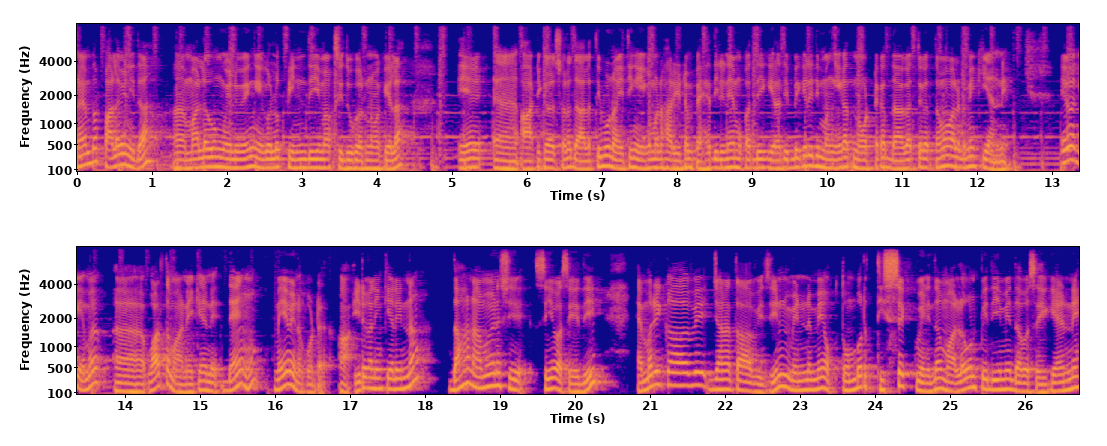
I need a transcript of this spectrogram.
නොයම්බර් පලවෙනිදා මල්ලවුන් වෙනුවෙන් ඒගොල්ලො පින්දීමක් සිදු කරනවා කියලා ඒ ආටිකල් සල දාලා තිබුණ. ඉතින් ඒකමට හරිට පැහදිලින මොකක්දේ කියලා තිබ කෙලෙති මංගේකත් නොට් එකක් දාගත්තකත්තම වලටම කියන්නේ. ඒවගේම වර්තමානය කියන්නේ දැන් මේ වෙනකොට ඊට කලින් කියලඉන්න දහ නමවෙන සියවසේදී ඇමරිකාවේ ජනතා විසින් මෙන්න මේ ඔක්තොම්බර් තිස්සෙක් වෙනිද මලවුන් පිදීමේ දවසේ කියන්නේ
